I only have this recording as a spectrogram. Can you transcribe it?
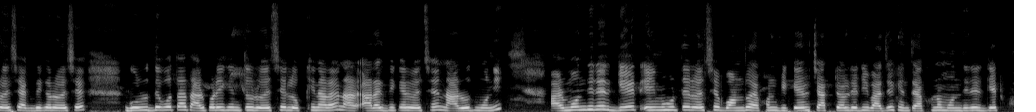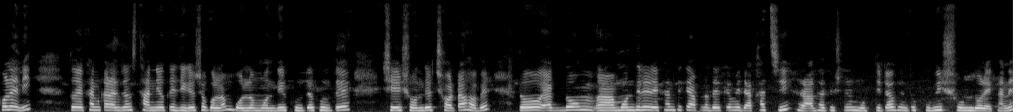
রয়েছে, একদিকে রয়েছে গরুর দেবতা তারপরে কিন্তু রয়েছে লক্ষ্মীনারায়ণ, আর আরেকদিকে রয়েছে নারদমণি। আর মন্দিরের গেট এই মুহূর্তে রয়েছে বন্ধ। এখন বিকেল চারটে অলরেডি বাজে, কিন্তু এখনও মন্দিরের গেট খোলেনি। তো এখানকার একজন স্থানীয়কে জিজ্ঞাসা করলাম, বলল মন্দির খুলতে খুলতে সেই সন্ধ্যে ছটা হবে। তো একদম মন্দিরের এখান থেকে আপনাদেরকে আমি দেখাচ্ছি। রাধা কৃষ্ণের মূর্তিটাও কিন্তু খুবই সুন্দর এখানে।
